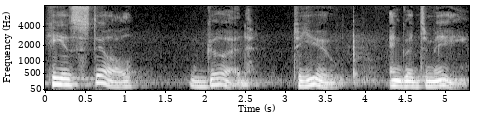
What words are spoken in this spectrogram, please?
He is still good to you and good to me.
